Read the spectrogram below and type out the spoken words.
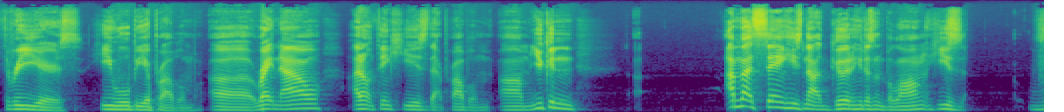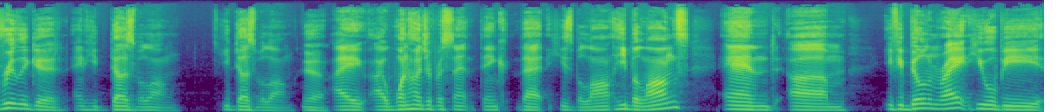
three years. He will be a problem. Uh, right now, I don't think he is that problem. Um, you can. I'm not saying he's not good and he doesn't belong. He's really good and he does belong. He does belong. yeah. I I 100% think that he's belong he belongs and um if you build him right, he will be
